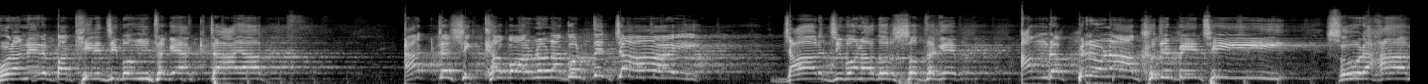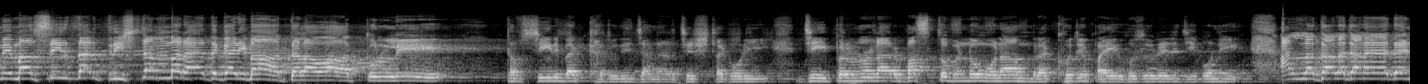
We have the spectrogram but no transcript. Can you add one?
কোরআনের পাখির জীবন থেকে একটা আয়াত, একটা শিক্ষা বর্ণনা করতে চাই, যার জীবন আদর্শ থেকে আমরা প্রেরণা খুঁজে পেয়েছি। সুরহামে মাসিদার ত্রিশ নম্বর আয়াত গারিবা তেলাওয়াত করলে তফসির ব্যাখ্যা যদি জানার চেষ্টা করি, যেই প্রেরণার বাস্তব নমুনা আমরা খুঁজে পাই হুজুরের জীবনে, আল্লাহ তাআলা জানায় দেন,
